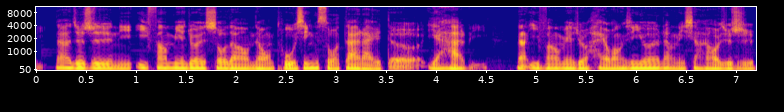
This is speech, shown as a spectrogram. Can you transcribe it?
里。那就是你一方面就会受到那种土星所带来的压力，那一方面就海王星又会让你想要就是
